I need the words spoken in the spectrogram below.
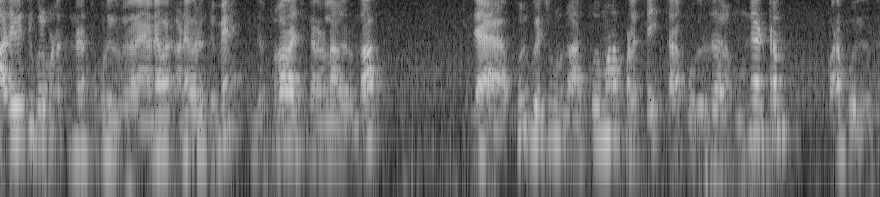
அதை வைத்து பலன் நடத்தக்கூடியவர்கள் அனைவர் அனைவருக்குமே இந்த துளாராசிக்காரர்களாக இருந்தால் இந்த குறிப்பயிற்சி உங்களுக்கு அற்புதமான பலத்தை தரப்போகிறது. அதில் முன்னேற்றம் வரப்போகிறது.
